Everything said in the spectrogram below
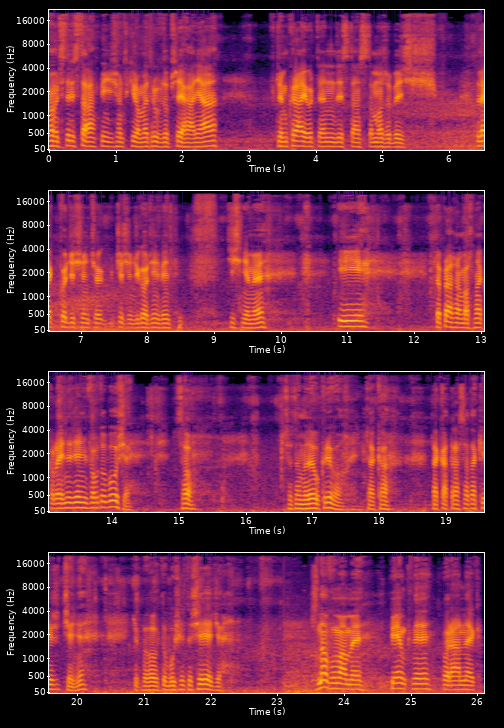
mamy 450 km do przejechania. W tym kraju ten dystans to może być lekko 10, 10 godzin, więc ciśniemy. I zapraszam Was na kolejny dzień w autobusie. Co, co tam będę ukrywał? Taka, taka trasa, takie życie, nie? Kiedy w autobusie to się jedzie. Znowu mamy piękny poranek,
